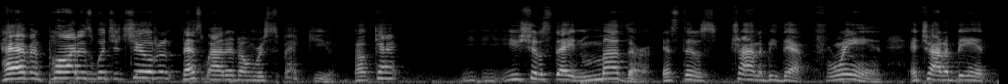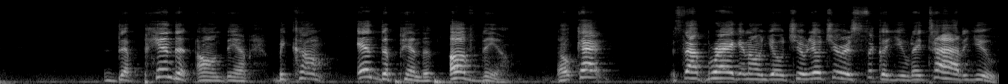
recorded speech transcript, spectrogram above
having parties with your children. That's why they don't respect you, okay? You, should have stayed mother instead of trying to be that friend and try to be dependent on them. Become independent of them, okay? Stop bragging on your children. Your children sick of you. They tired of you.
